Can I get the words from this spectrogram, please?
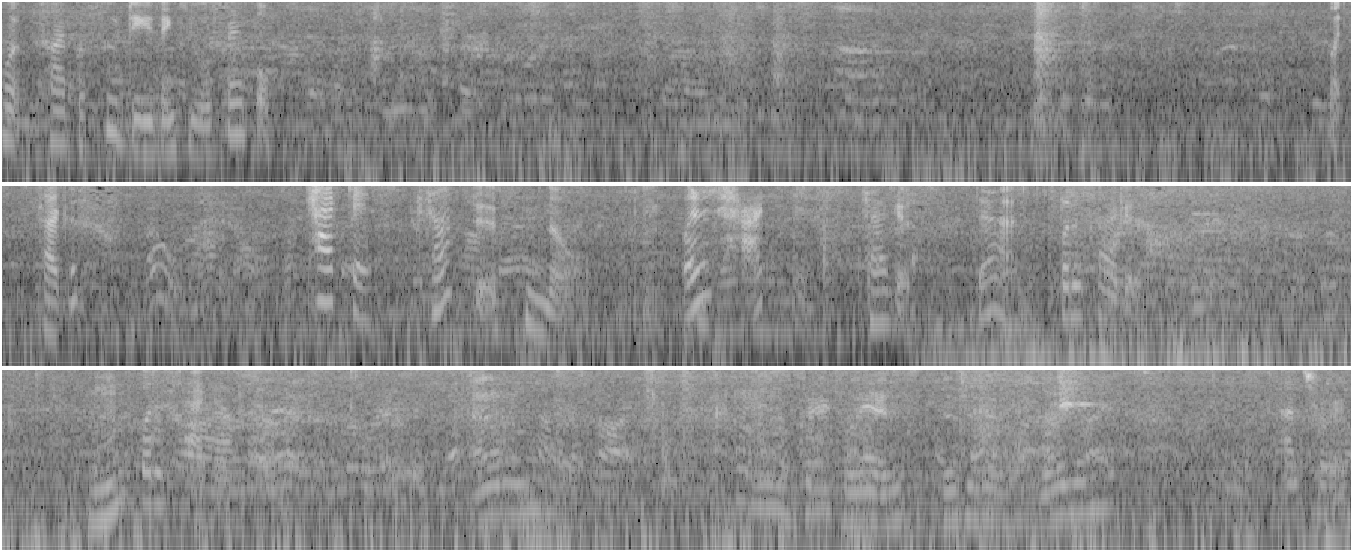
What type of food do you think you will sample? Like haggis? Cactus. Cactus? No. What is haggis? Haggis. Dad, what is haggis? Hmm? What is haggis? Um, I don't know exactly. I just, does it have blood in it? I'm sure.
